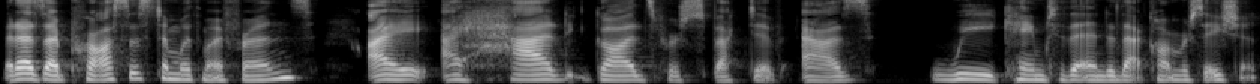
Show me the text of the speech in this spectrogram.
But as I processed them with my friends, I, I had God's perspective as we came to the end of that conversation.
